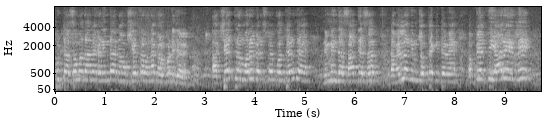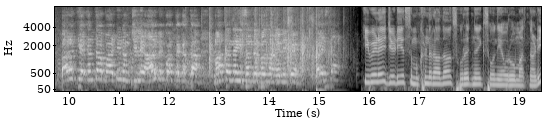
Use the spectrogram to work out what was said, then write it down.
ಪುಟ್ಟ ಅಸಮಾಧಾನಗಳಿಂದ ನಾವು ಕ್ಷೇತ್ರವನ್ನ ಕಳ್ಕೊಂಡಿದ್ದೇವೆ. ಆ ಕ್ಷೇತ್ರ ಮರುಗಳಿಸಬೇಕು ಅಂತ ಹೇಳಿದ್ರೆ ನಿಮ್ಮಿಂದ ಸಾಧ್ಯ ಸರ್. ನಾವೆಲ್ಲ ನಿಮ್ ಜೊತೆಗಿದ್ದೇವೆ. ಅಭ್ಯರ್ಥಿ ಯಾರೇ ಇರಲಿ, ಭಾರತೀಯ ಜನತಾ ಪಾರ್ಟಿ ನಮ್ಮ ಜಿಲ್ಲೆ ಆಳ್ಬೇಕು ಅಂತಕ್ಕಂಥ ಮಾತನ್ನ ಈ ಸಂದರ್ಭದಲ್ಲಿ ನಾನು ಹೇಳಲಿಕ್ಕೆ ಬಯಸ್ತಾ ಈ ವೇಳೆ ಜೆಡಿಎಸ್ ಮುಖಂಡರಾದ ಸೂರಜ್ ನಾಯ್ಕ್ ಸೋನಿ ಅವರು ಮಾತನಾಡಿ,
